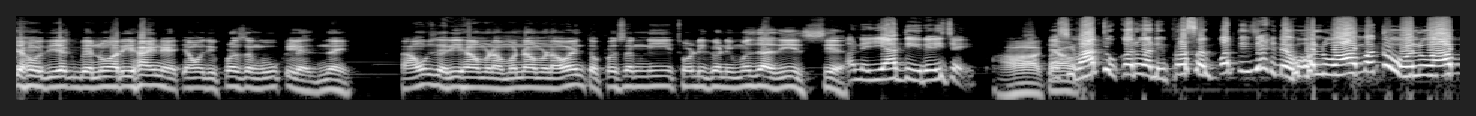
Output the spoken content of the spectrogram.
ત્યાં સુધી એક બે નો રિહાય ને ત્યાં સુધી પ્રસંગ ઉકલે જ નહીં. આવું છે રિહામણા મનામણા હોય ને તો પ્રસંગની થોડી ઘણી મજા જ છે. અને યાદી રહી જાય. હા પછી વાતું કરવાની પ્રસંગ પતી જાય ને ઓલું આમ હતું ઓલું આમ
